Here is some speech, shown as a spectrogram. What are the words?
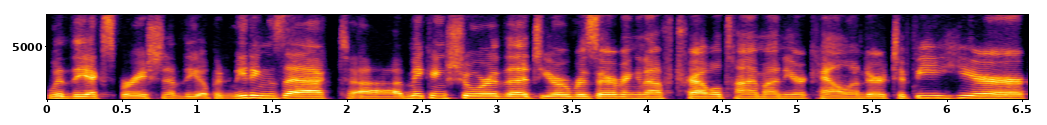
with the expiration of the Open Meetings Act, uh, making sure that you're reserving enough travel time on your calendar to be here,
